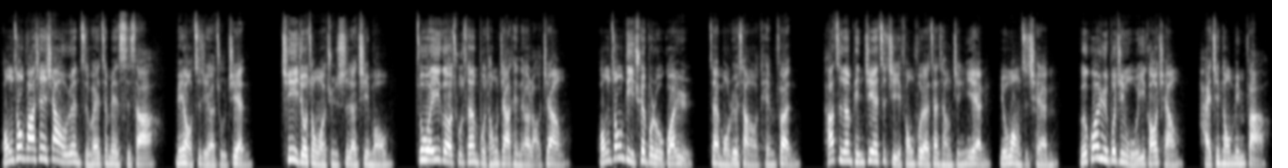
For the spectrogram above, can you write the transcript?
黄忠发现夏侯渊只会正面厮杀，没有自己的主见，轻易就中了军师的计谋。作为一个出身普通家庭的老将，黄忠的确不如关羽在谋略上有天分，他只能凭借自己丰富的战场经验勇往直前。而关羽不仅武艺高强，还精通兵法。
